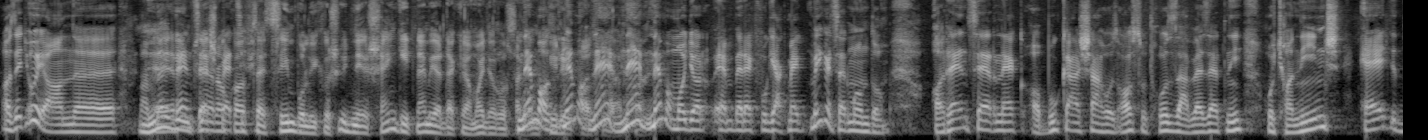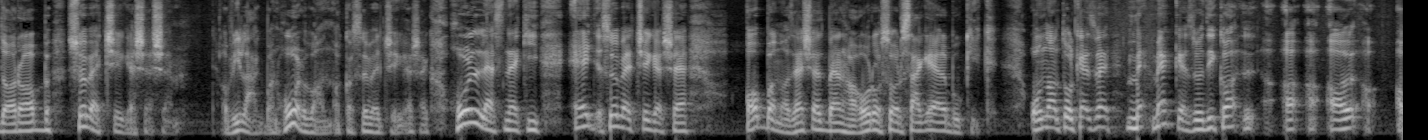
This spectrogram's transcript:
az egy olyan Már rendszer specifikus. egy szimbolikus ügynél, senkit nem érdekel Magyarországon. Nem, az, nem, a, nem, nem, nem a magyar emberek fogják meg, még egyszer mondom, a rendszernek a bukásához azt tud hozzávezetni, hogyha nincs egy darab szövetségese sem. a világban? Hol vannak a szövetségesek? Hol lesz neki egy szövetségese, abban az esetben, ha Oroszország elbukik. Onnantól kezdve me- megkezdődik a, a, a, a, a,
